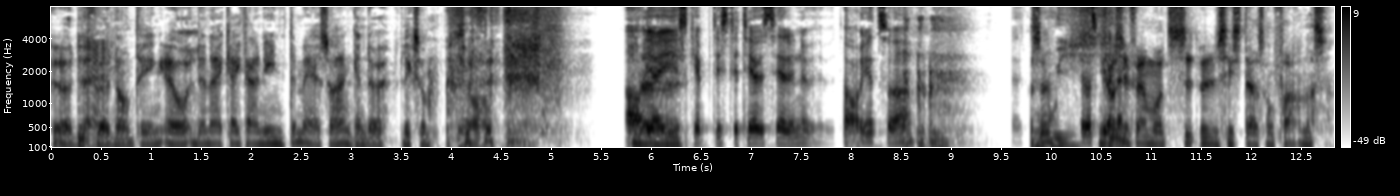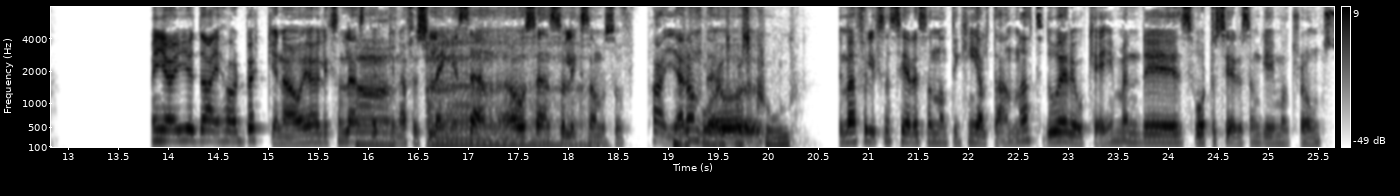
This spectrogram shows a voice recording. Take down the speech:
ödet Nej. för någonting. Och den här karaktären är inte med så han kan dö liksom. Ja. Ja, jag är ju skeptisk till tv-serier nu överhuvudtaget så. Alltså, jag ser fram emot sista som fan alltså. Men jag är ju Die Hard-böckerna och jag har liksom läst ah, böckerna för så länge sedan och sen så liksom så pajar de det. Och cool. Man får liksom se det som någonting helt annat, då är det okej. Okay, men det är svårt att se det som Game of Thrones.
